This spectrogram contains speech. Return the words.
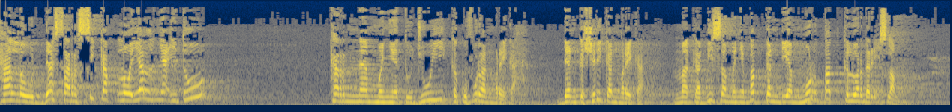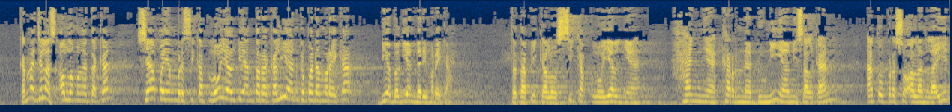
kalau dasar sikap loyalnya itu karena menyetujui kekufuran mereka dan kesyirikan mereka, maka bisa menyebabkan dia murtad keluar dari Islam. Karena jelas Allah mengatakan, siapa yang bersikap loyal di antara kalian kepada mereka, dia bagian dari mereka. Tetapi kalau sikap loyalnya hanya karena dunia misalkan atau persoalan lain,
